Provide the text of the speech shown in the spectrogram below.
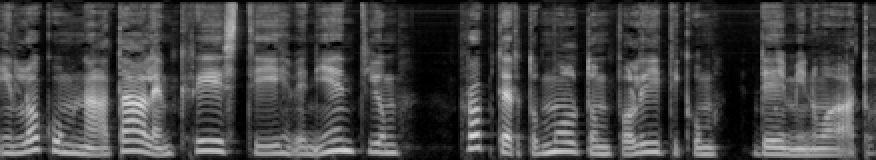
in locum natalem Christi venientium, propter multum politicum deminuatur.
